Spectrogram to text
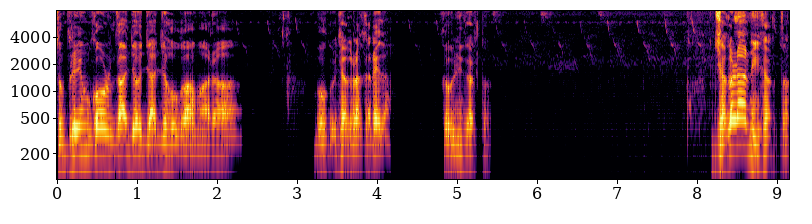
सुप्रीम कोर्ट का जो जज होगा हमारा, वो झगड़ा करेगा? कभी नहीं करता। झगड़ा नहीं करता।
